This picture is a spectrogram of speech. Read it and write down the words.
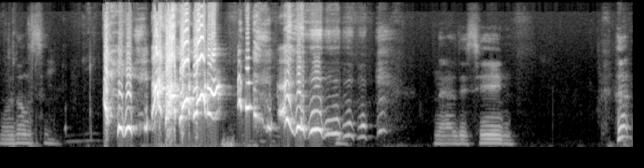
Burada mısın? Neredesin? Hı?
